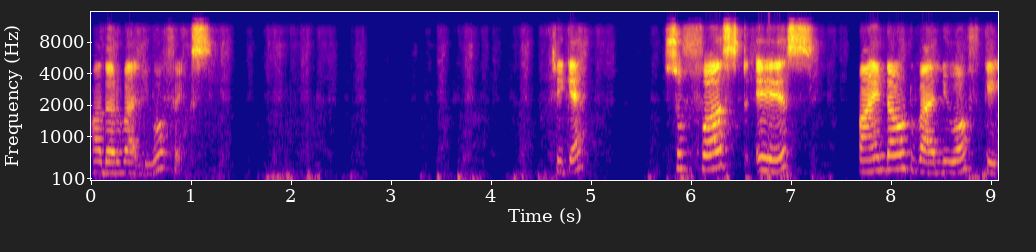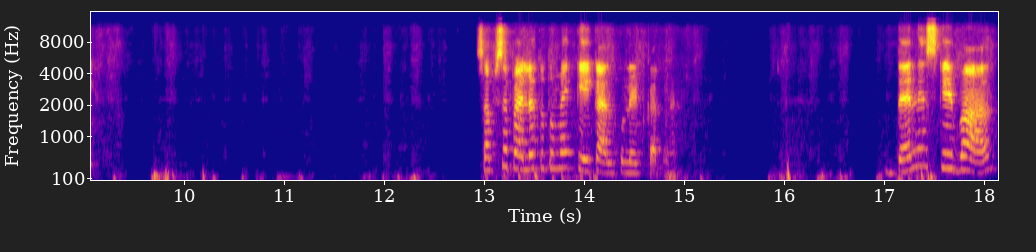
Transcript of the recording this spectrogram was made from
other value of x. ठीक है so first is find out value of k सबसे पहले तो तुम्हें के कैलकुलेट करना है देन इसके बाद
